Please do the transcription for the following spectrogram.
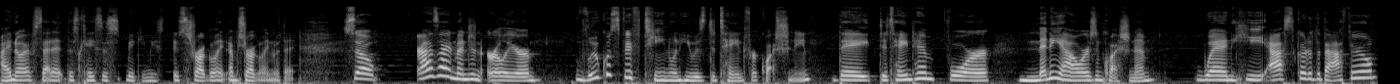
i know i've said it this case is making me is struggling i'm struggling with it so as i had mentioned earlier luke was 15 when he was detained for questioning they detained him for many hours and questioned him when he asked to go to the bathroom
